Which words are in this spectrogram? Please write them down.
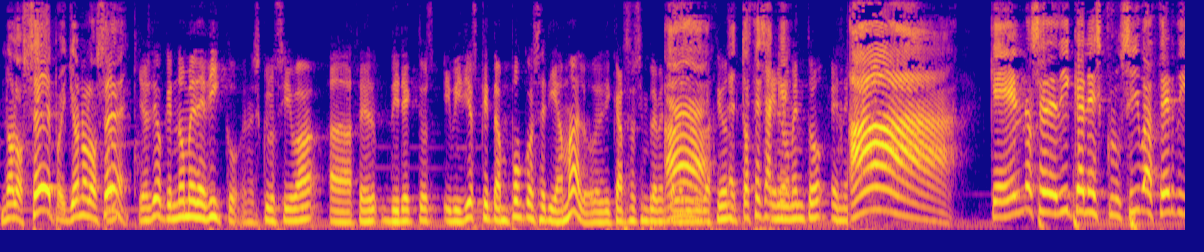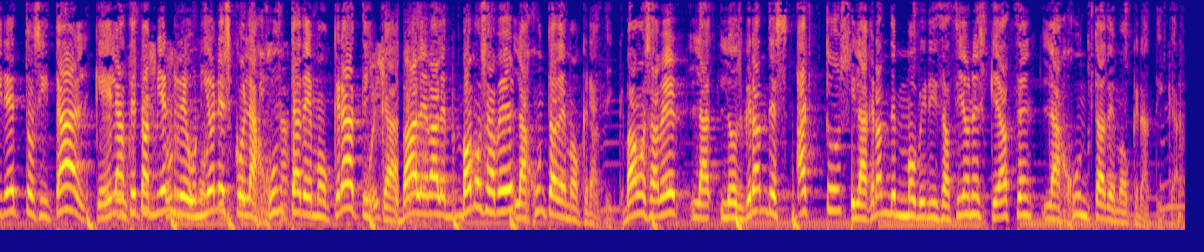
No lo sé, pues yo no lo sé. Yo os digo que no me dedico en exclusiva a hacer directos y vídeos que tampoco sería malo dedicarse simplemente a la ah, divulgación entonces, ¿a en el momento en ¡Ah! Que él no se dedica en exclusiva a hacer directos y tal, que él hace también reuniones con la Junta Democrática. Vale, vale, vamos a ver la Junta Democrática. Vamos a ver los grandes actos y las grandes movilizaciones que hacen la Junta Democrática.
